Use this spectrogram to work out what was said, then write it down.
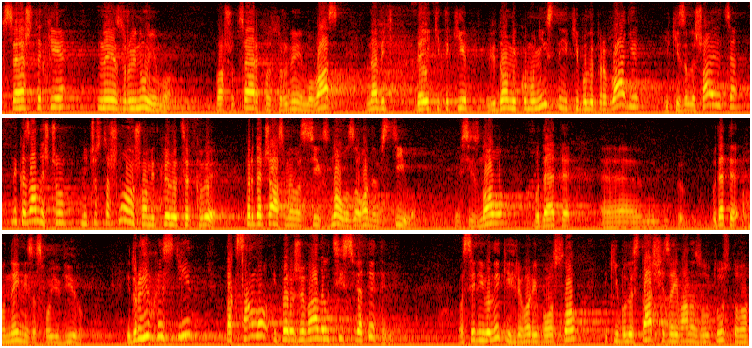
все ж таки ми зруйнуємо вашу церкву, зруйнуємо вас. Навіть деякі такі відомі комуністи, які були при владі, які залишаються, не казали, що нічого страшного, що вам відкрили церкви. Прийде час, ми вас всіх знову загонимо в стіло. Ви всі знову будете, е, будете гонимі за свою віру. І дорогі в Христі, так само і переживали оці святителі. Василій Великий, Григорій Богослов, які були старші за Івана Золотустого,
